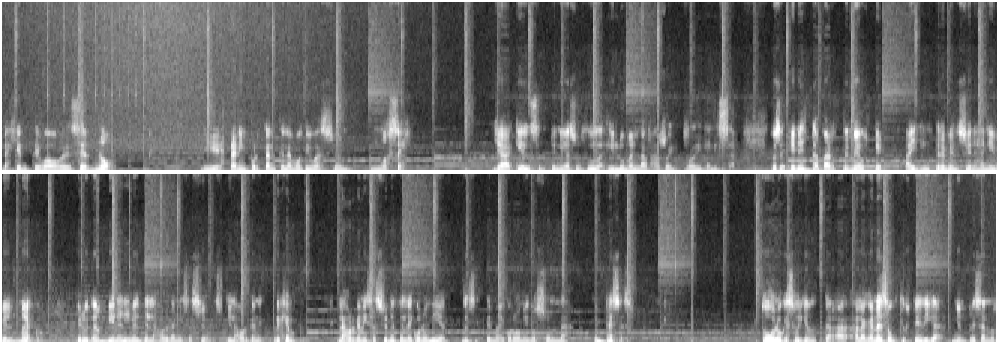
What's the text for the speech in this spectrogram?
la gente va a obedecer. No. ¿Y es tan importante la motivación? No sé. Ya él tenía sus dudas y Luman la va a radicalizar. Entonces, en esta parte, vea usted, hay intervenciones a nivel macro, pero también a nivel de las organizaciones. Y las por ejemplo, las organizaciones de la economía, del sistema económico, son las empresas. Todo lo que se orienta a, la ganancia, aunque usted diga, mi empresa no,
